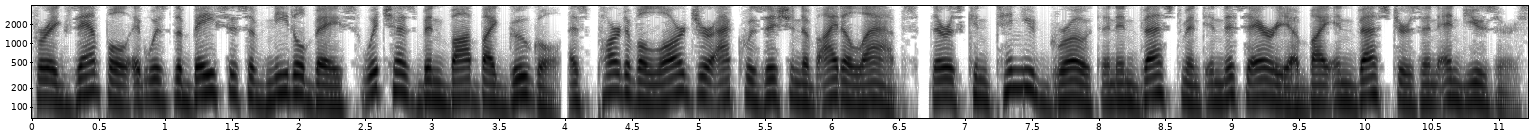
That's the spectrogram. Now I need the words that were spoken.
for example it was the basis of Needlebase which has been bought by Google as part of a larger acquisition of ITA Labs, there is continued growth and investment in this area by investors and end users.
